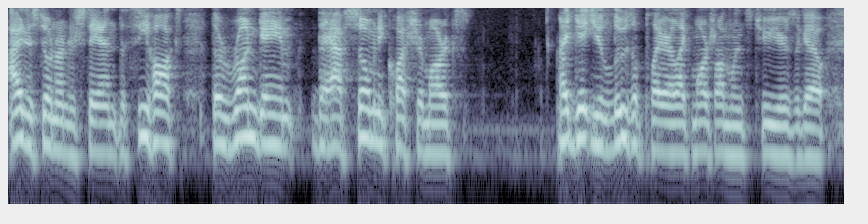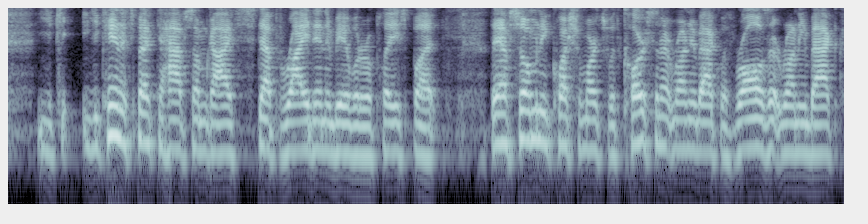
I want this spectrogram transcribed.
I just don't understand. The Seahawks, their run game, they have so many question marks I get you lose a player like Marshawn Lynch two years ago. You, you can't expect to have some guy step right in and be able to replace, but they have so many question marks with Carson at running back, with Rawls at running back,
